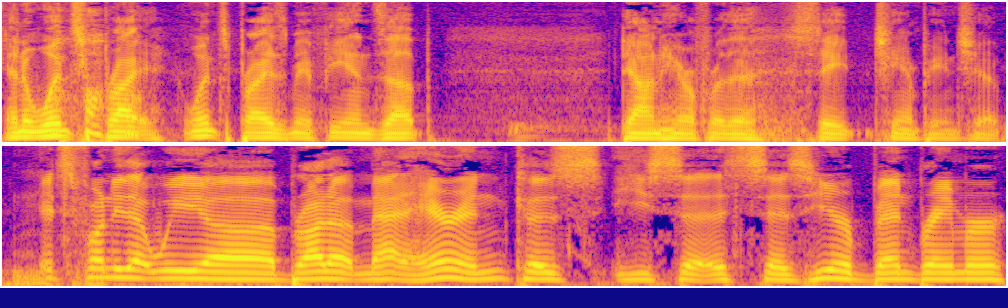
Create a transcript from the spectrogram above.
and it wouldn't surprise wouldn't surprise me if he ends up down here for the state championship. It's funny that we uh, brought up Matt Herian because he sa- it says here Ben Brahmer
